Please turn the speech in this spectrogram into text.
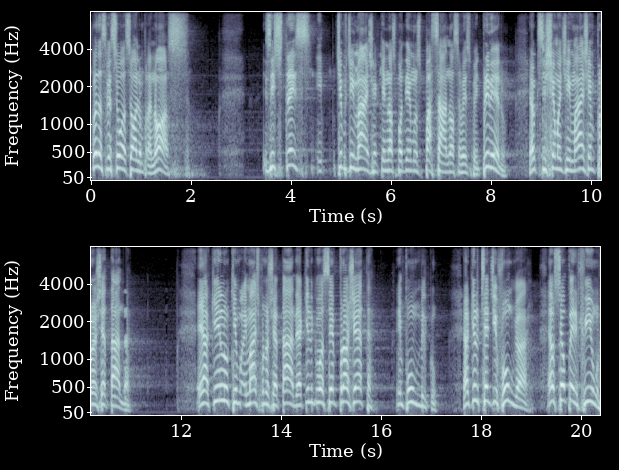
Quando as pessoas olham para nós, existem três tipos de imagem que nós podemos passar a nosso respeito. Primeiro, é o que se chama de imagem projetada. É aquilo que, imagem projetada é aquilo que você projeta em público, é aquilo que você divulga, é o seu perfil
